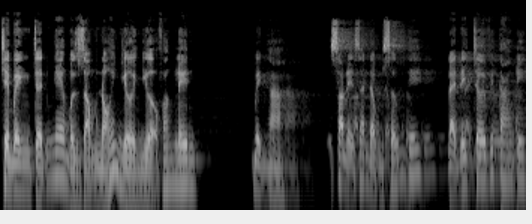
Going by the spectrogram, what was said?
Chị Bình chợt nghe một giọng nói nhờ nhựa vang lên. Bình à, sao để ra đồng sớm thế? Lại đi chơi với tao đi,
